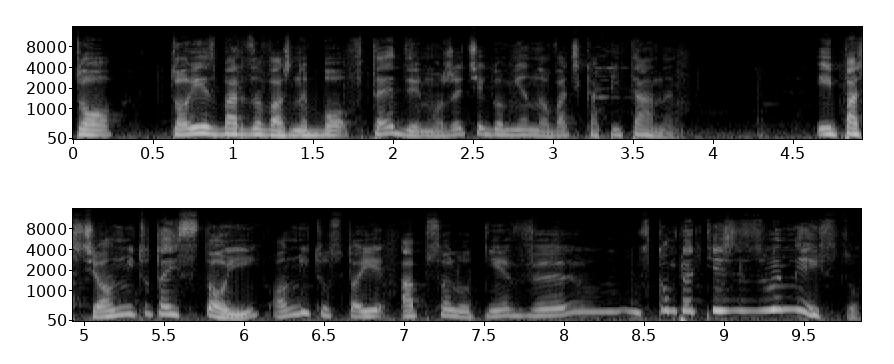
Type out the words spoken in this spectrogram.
to to jest bardzo ważne, bo wtedy możecie go mianować kapitanem. I patrzcie, on mi tutaj stoi, on mi tu stoi absolutnie w, w kompletnie złym miejscu.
